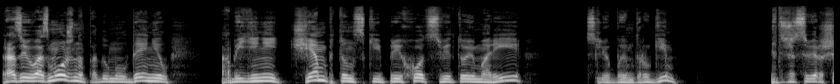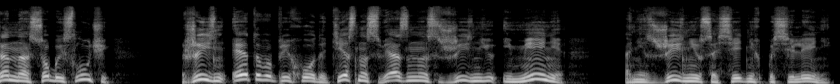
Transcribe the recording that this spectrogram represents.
Разве возможно, — подумал Дэниел, — объединить Чемптонский приход Святой Марии с любым другим? Это же совершенно особый случай. Жизнь этого прихода тесно связана с жизнью имения, а не с жизнью соседних поселений.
